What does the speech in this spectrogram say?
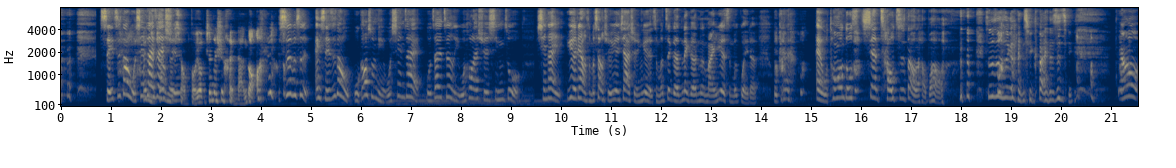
谁知道我现在在学小朋友真的是很难搞，是不是？哎，谁知道？我告诉你，我现在我在这里，我后来学星座。现在月亮什么上弦月下弦月什么这个那个那满月什么鬼的，我看，哎、欸，我通通都现在超知道了，好不好？是不是这个很奇怪的事情？然后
